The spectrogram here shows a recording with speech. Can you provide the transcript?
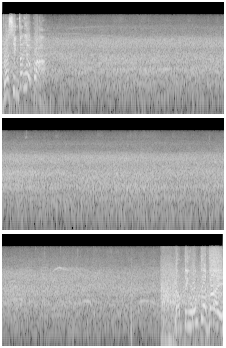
Pressing rất hiệu quả. Đọc tình huống tuyệt vời.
